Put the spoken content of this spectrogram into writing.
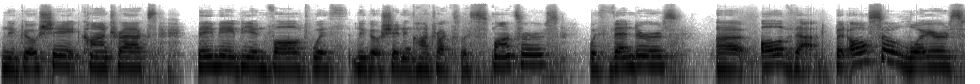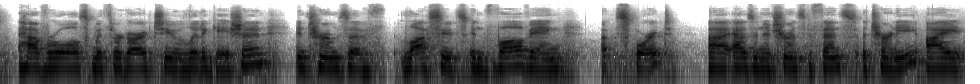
negotiate contracts. They may be involved with negotiating contracts with sponsors, with vendors, uh, all of that. But also, lawyers have roles with regard to litigation in terms of lawsuits involving uh, sport. Uh, as an insurance defense attorney, I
